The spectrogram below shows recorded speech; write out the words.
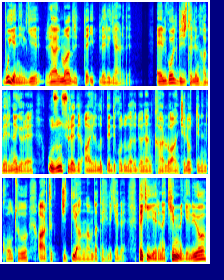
Bu yenilgi Real Madrid'de ipleri gerdi. El Gol Dijital'in haberine göre uzun süredir ayrılık dedikoduları dönen Carlo Ancelotti'nin koltuğu artık ciddi anlamda tehlikede. Peki yerine kim mi geliyor?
